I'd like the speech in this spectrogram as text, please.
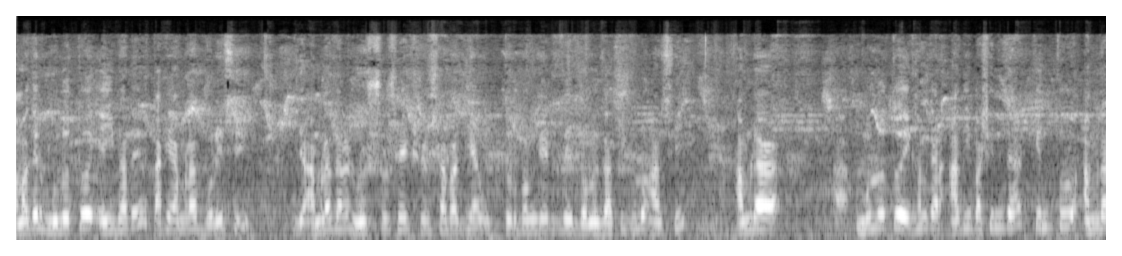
আমাদের মূলত এইভাবে তাকে আমরা বলেছি যে আমরা যারা নস্য শেখ শেরশাবাদিয়া উত্তরবঙ্গের যে জনজাতিগুলো আছি, আমরা মূলত এখানকার আদি বাসিন্দা কিন্তু আমরা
